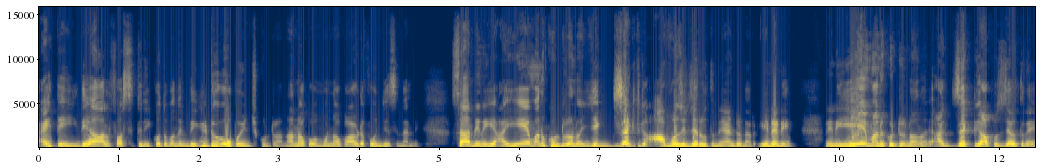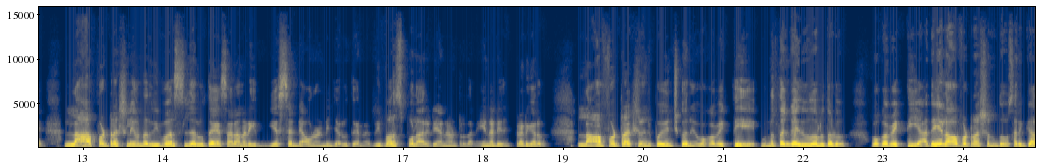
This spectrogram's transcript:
అయితే ఇదే ఆల్ఫా స్థితిని కొంతమంది నెగిటివ్గా ఉపయోగించుకుంటున్నాను నన్ను ఒక మొన్న ఒక ఆవిడ ఫోన్ చేసిందండి. సార్ నేను ఏమనుకుంటున్నానో ఎగ్జాక్ట్గా ఆపోజిట్ జరుగుతున్నాయి అంటున్నారు. ఏంటండి? నేను ఏమనుకుంటున్నానో ఎగ్జాక్ట్గా ఆపోజిట్ జరుగుతున్నాయి. లా ఆఫ్ అట్రాక్షన్ ఏమైనా రివర్స్ జరుగుతాయా సార్ అని అడిగింది. ఎస్ అండి అవునండి జరుగుతాయని రివర్స్ పొలారిటీ అని అంటారు దాన్ని. ఏంటంటే విరాట్ గారు లా ఆఫ్ అట్రాక్షన్ ఉపయోగించుకొని ఒక వ్యక్తి ఉన్నతంగా ఎదుగుదలుతాడు ఒక వ్యక్తి అదే లా ఆఫ్ అట్రాక్షన్తో సరిగ్గా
